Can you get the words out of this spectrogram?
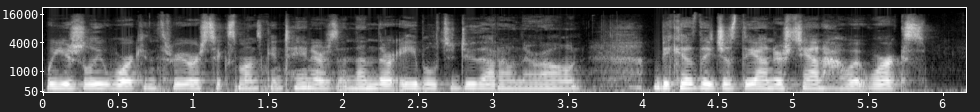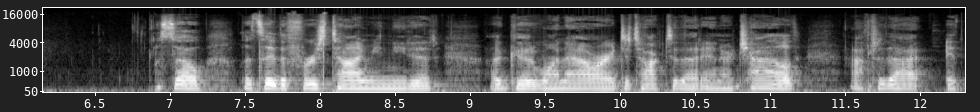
we usually work in three or six months containers and then they're able to do that on their own because they just they understand how it works So let's say the first time you needed a good one hour to talk to that inner child. After that, it,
